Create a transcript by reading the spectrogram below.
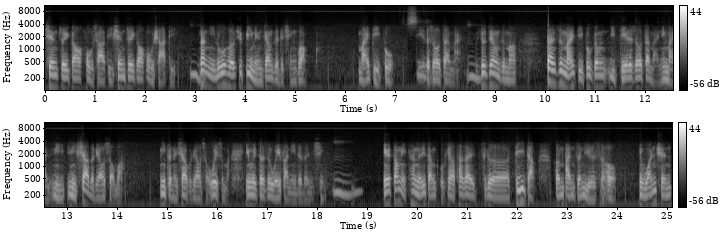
先追高后杀低，先追高后杀低。嗯，那你如何去避免这样子的情况？买底部，跌的时候再买，不嗯，就这样子吗？但是买底部跟你跌的时候再买，你买你你下得了手吗？你可能下不了手，为什么？因为这是违反你的人性。嗯，因为当你看了一档股票，它在这个低档横盘整理的时候，你完全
